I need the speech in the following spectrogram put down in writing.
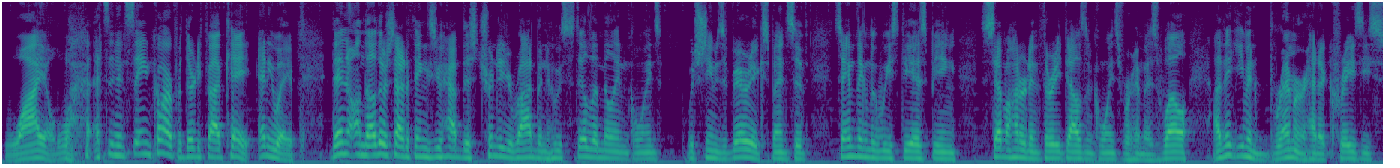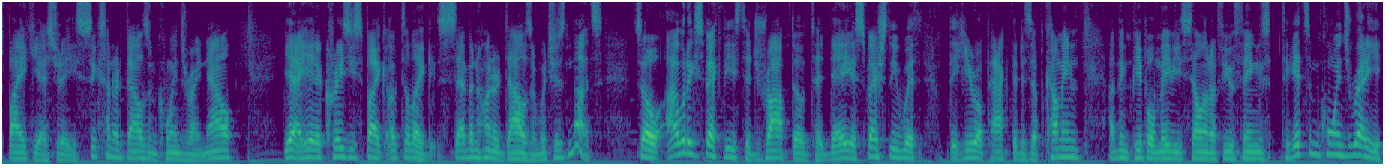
wild. That's an insane car for 35k. Anyway, then on the other side of things, you have this Trinity Rodman who's still a million coins, which seems very expensive. Same thing Luis Diaz being 730,000 coins for him as well. I think even Bremer had a crazy spike yesterday. He's 600,000 coins right now. Yeah, he had a crazy spike up to like 700,000, which is nuts. So I would expect these to drop though today, especially with the hero pack that is upcoming. I think people may be selling a few things to get some coins ready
